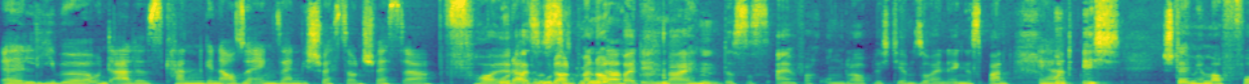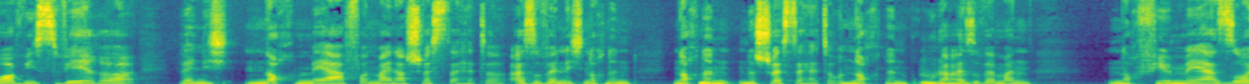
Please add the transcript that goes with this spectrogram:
äh, Liebe und alles kann genauso eng sein wie Schwester und Schwester. Voll. Oder also Bruder das sieht man Bruder. auch bei den beiden. Das ist einfach unglaublich. Die haben so ein enges Band. Ja. Und ich stelle mir mal vor, wie es wäre, wenn ich noch mehr von meiner Schwester hätte. Also wenn ich noch, einen, noch einen, eine Schwester hätte und noch einen Bruder. Mhm. Also wenn man noch viel mehr so,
